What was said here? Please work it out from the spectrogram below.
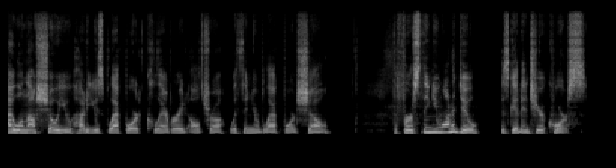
I will now show you how to use Blackboard Collaborate Ultra within your Blackboard shell. The first thing you want to do is get into your course.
